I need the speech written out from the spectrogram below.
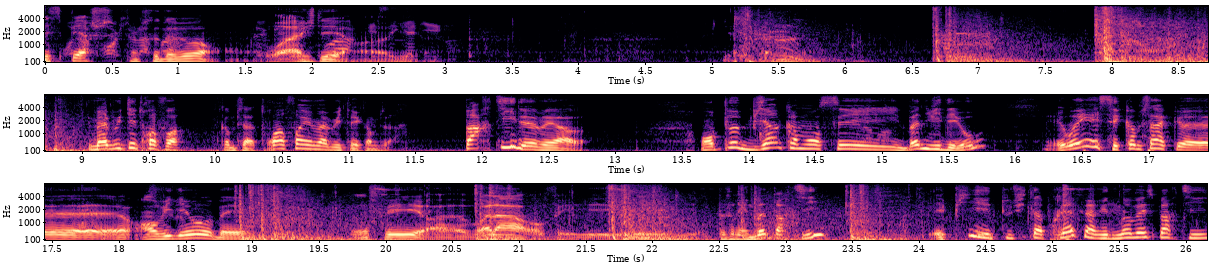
Asperge contre d'abord. Ouais, HDR. Hein, okay. Il m'a buté trois fois. Comme ça. Trois fois, il m'a buté comme ça. Partie de merde. On peut bien commencer une bonne vidéo. Et oui, c'est comme ça que en vidéo, ben, on fait, euh, voilà, on fait, on peut faire une bonne partie, et puis tout de suite après faire une mauvaise partie.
